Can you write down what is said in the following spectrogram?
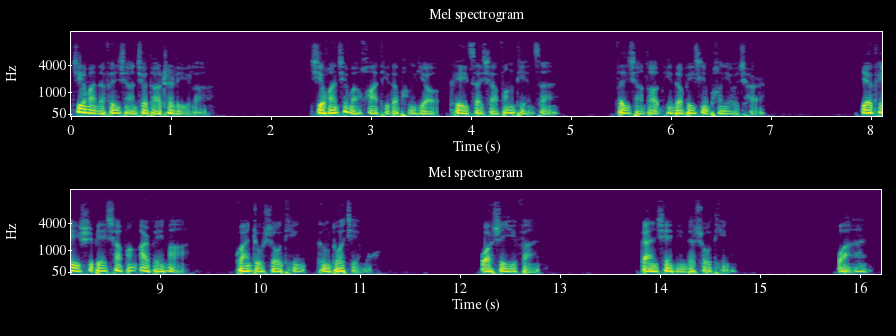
今晚的分享就到这里了。喜欢今晚话题的朋友，可以在下方点赞，分享到您的微信朋友圈也可以识别下方二维码，关注收听更多节目。我是一凡，感谢您的收听，晚安。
